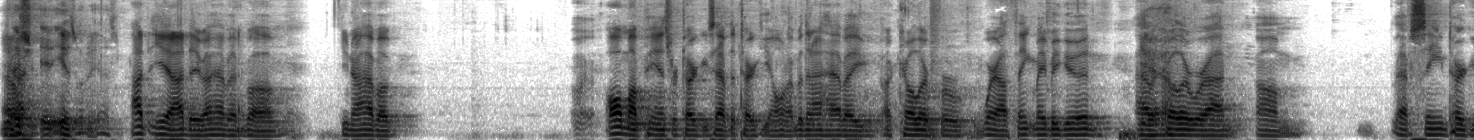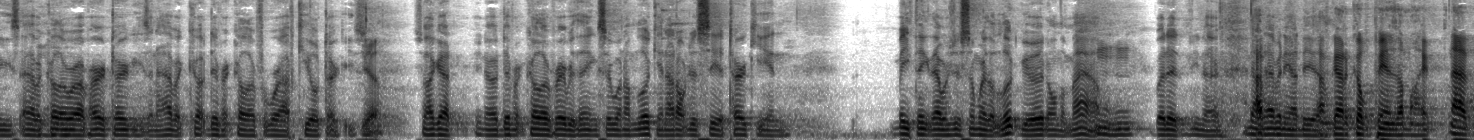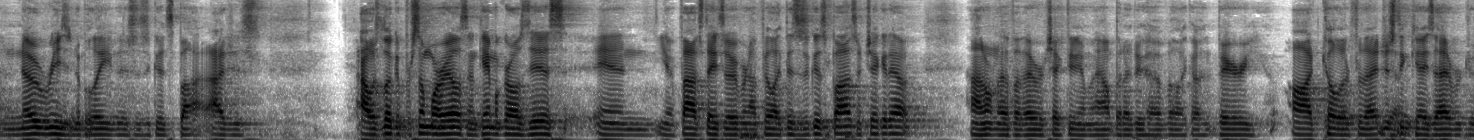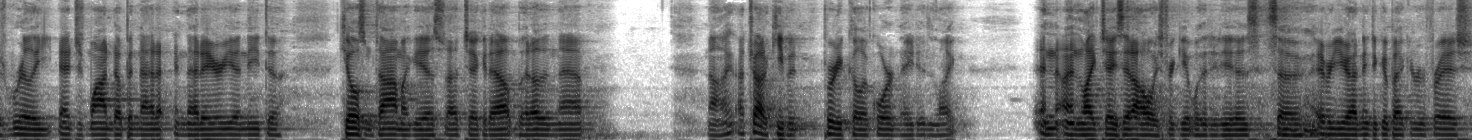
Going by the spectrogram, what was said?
It's- it is what it is. I, yeah, I do. I have a, uh, you know, I have a. All my pins for turkeys have the turkey on it, but then I have a, a color for where I think may be good. I have Yeah. a color where I um, have seen turkeys. I have a color where I've heard turkeys, and I have a co- different color for where I've killed turkeys. Yeah. So I got you know a different color for everything. So when I'm looking, I don't just see a turkey and me think that was just somewhere that looked good on the map, mm-hmm. but it you know not have any idea. I've got a couple pins. I'm like, I have no reason to believe this is a good spot. I just, I was looking for somewhere else and came across this, and you know, five states over, and I feel like this is a good spot, so check it out. I don't know if I've ever checked any of them out, but I do have like a very odd color for that, just in case I ever just really I just wind up in that in that area and need to kill some time. I guess I'd check it out. But other than that, no, I, I try to keep it pretty color coordinated, like. And, and like Jay said, I always forget what it is. So mm-hmm. every year I need to go back and refresh.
